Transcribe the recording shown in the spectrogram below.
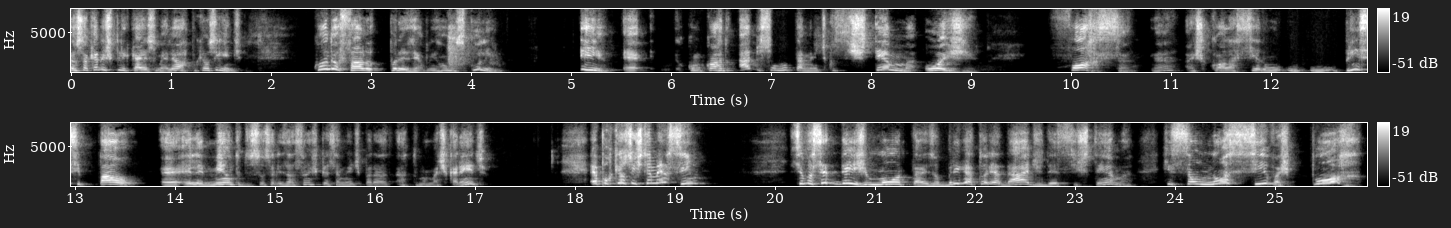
eu só quero explicar isso melhor, porque é o seguinte: quando eu falo, por exemplo, em homeschooling, e é, eu concordo absolutamente que o sistema hoje força né, a escola a ser o, o, principal é, elemento de socialização, especialmente para a turma mais carente, é porque o sistema é assim. Se você desmonta as obrigatoriedades desse sistema, que são nocivas por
